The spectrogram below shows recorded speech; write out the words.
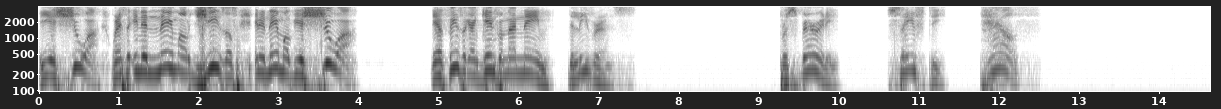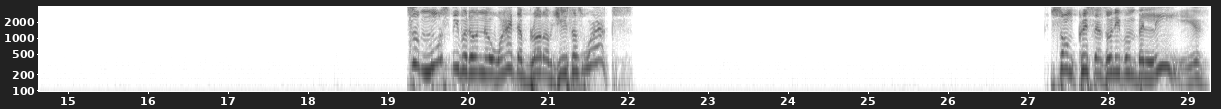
Yeshua, when I say in the name of Jesus, in the name of Yeshua, there are things I can gain from that name deliverance, prosperity, safety, health. So most people don't know why the blood of Jesus works. Some Christians don't even believe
